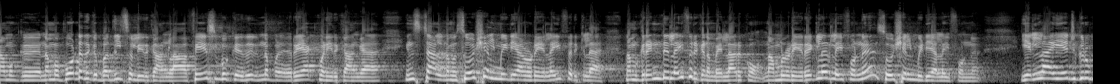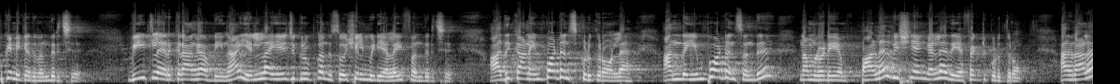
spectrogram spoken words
நமக்கு நம்ம போட்டதுக்கு பதில் சொல்லியிருக்காங்களா? ஃபேஸ்புக் இது என்ன ரியாக்ட் பண்ணியிருக்காங்க? இன்ஸ்டால் நம்ம சோஷியல் மீடியாவுடைய லைஃப் இருக்குல்ல. நமக்கு ரெண்டு லைஃப் இருக்குது நம்ம எல்லாருக்கும். நம்மளுடைய ரெகுலர் லைஃப் ஒன்று சோஷியல் மீடியா லைஃப் ஒன்று எல்லா ஏஜ் குரூப்புக்கும் இன்றைக்கி அது வந்துருச்சு. வீட்டில் இருக்கிறாங்க அப்படின்னா எல்லா ஏஜ் குரூப்புக்கும் அந்த சோஷியல் மீடியா லைஃப் வந்துருச்சு. அதுக்கான இம்பார்ட்டன்ஸ் கொடுக்குறோம்ல. அந்த இம்பார்ட்டன்ஸ் வந்து நம்மளுடைய பல விஷயங்களில் அது எஃபெக்ட் கொடுத்துரும். அதனால்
